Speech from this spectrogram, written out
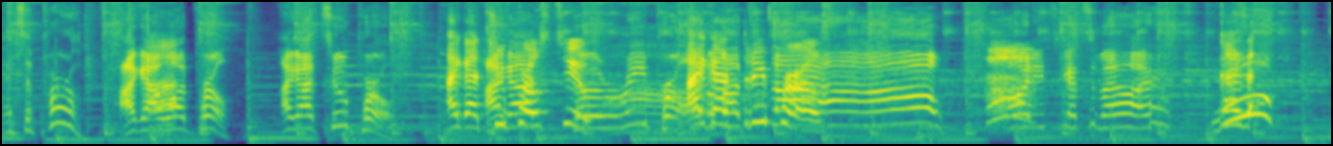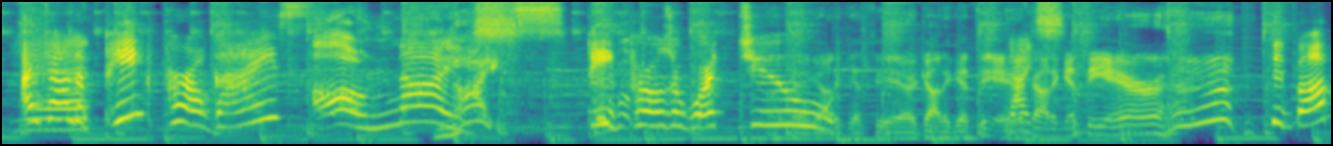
That's a pearl. I got Uh, one pearl. I got two pearls. I got two I got pearls too. Three pearls. I I'm got three pearls. Oh, oh, I need to get some out. Guys, Woo! I found a pink pearl, guys. Oh, nice. Nice. Pink pearls are worth I two. gotta get the air. Gotta get the air. Nice. Gotta get the air. Did Bob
